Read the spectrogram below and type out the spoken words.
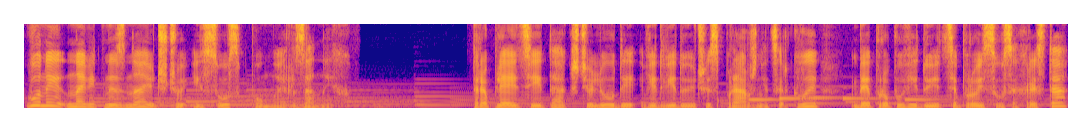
вони навіть не знають, що Ісус помер за них. Трапляється і так, що люди, відвідуючи справжні церкви, де проповідується про Ісуса Христа,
